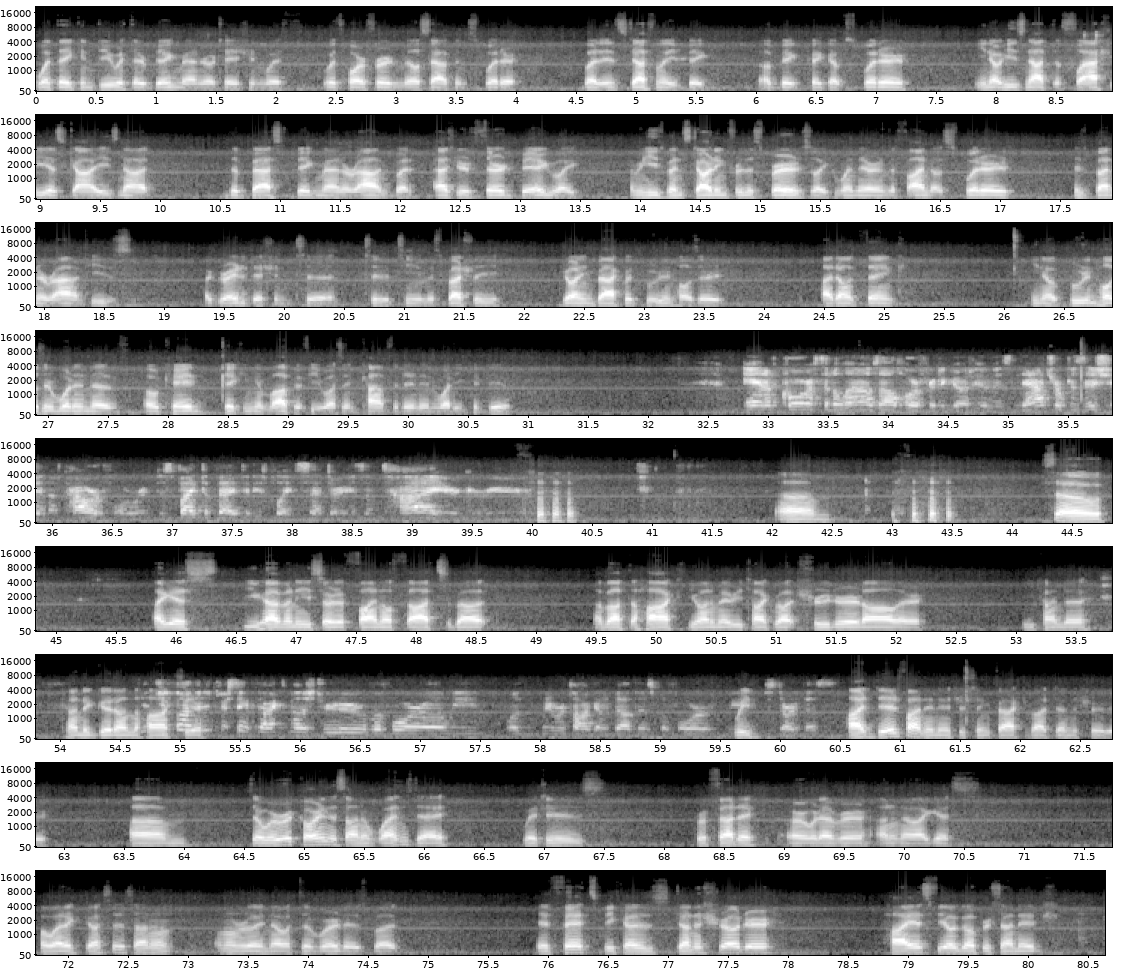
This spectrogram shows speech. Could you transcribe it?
what they can do with their big man rotation with, with Horford, Millsap, and Splitter. But it's definitely big a big pickup. Splitter, you know, he's not the flashiest guy. He's not the best big man around. But as your third big, like, I mean, he's been starting for the Spurs like when they're in the finals. Splitter has been around. He's a great addition to to the team, especially joining back with Budenholzer. I don't think you know, Budenholzer wouldn't have okayed picking him up if he wasn't confident in what he could do. And of course, it allows Al Horford to go to his natural position of power forward, despite the fact that he's played center his entire career. um, so, I guess you have any sort of final thoughts about about the Hawks? Do you want to maybe talk about Schroeder at all, or you kind of kind of good on the Did Hawks you find here? an interesting fact about Schroeder before uh, we we were talking about this before we, We- started this? I did find an interesting fact about Dennis Schroeder. Um, so we're recording this on a Wednesday, which is prophetic or whatever. I don't know. I guess poetic justice. I don't. I don't really know what the word is, but it fits because Dennis Schroeder highest field goal percentage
